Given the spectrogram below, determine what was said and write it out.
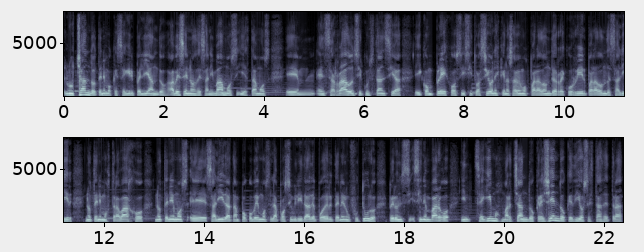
luchando, tenemos que seguir peleando. A veces nos desanimamos y estamos eh, encerrados en circunstancias y complejos y situaciones que no sabemos para dónde recurrir, para dónde salir, no tenemos trabajo, no tenemos eh, salida, tampoco vemos la posibilidad de poder tener un futuro, pero sin embargo seguimos marchando creyendo que Dios está detrás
